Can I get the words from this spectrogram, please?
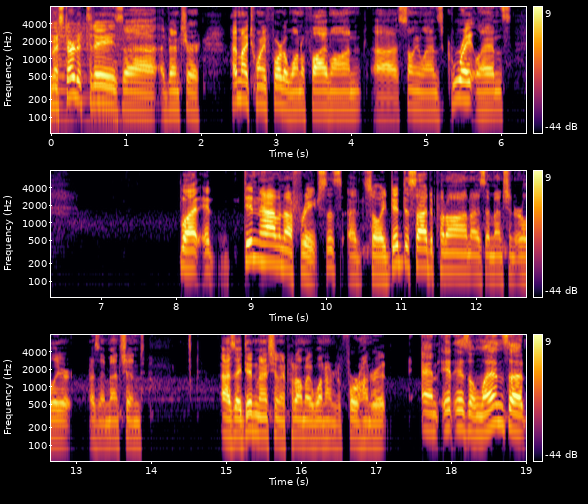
When I started today's uh, adventure, I had my 24 to 105 on, uh, Sony lens, great lens, but it didn't have enough reach. So, uh, so I did decide to put on, as I mentioned earlier, as I mentioned, as I did mention, I put on my 100 400, and it is a lens that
